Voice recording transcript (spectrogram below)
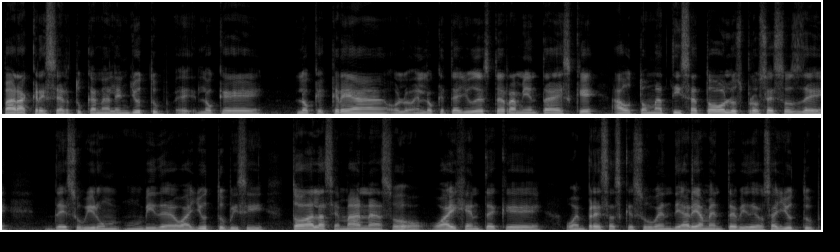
para crecer tu canal en YouTube. Eh, lo que lo que crea o en lo que te ayuda esta herramienta es que automatiza todos los procesos de, subir un, video a YouTube. Y si todas las semanas o, hay gente que o empresas que suben diariamente videos a YouTube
